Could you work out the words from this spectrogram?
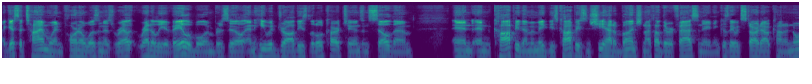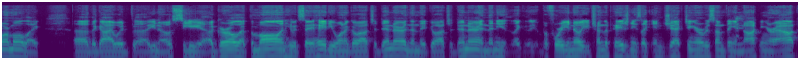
I guess a time when porno wasn't as re- readily available in Brazil, and he would draw these little cartoons and sell them, and and copy them and make these copies. And she had a bunch, and I thought they were fascinating because they would start out kind of normal, like uh, the guy would uh, you know see a girl at the mall, and he would say, "Hey, do you want to go out to dinner?" And then they'd go out to dinner, and then he like before you know it, you turn the page, and he's like injecting her with something and knocking her out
